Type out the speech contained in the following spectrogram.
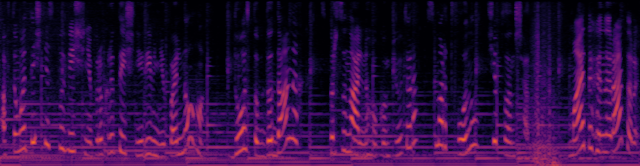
автоматичні сповіщення про критичні рівні пального, доступ до даних з персонального комп'ютера, смартфону чи планшету. Маєте генератори,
